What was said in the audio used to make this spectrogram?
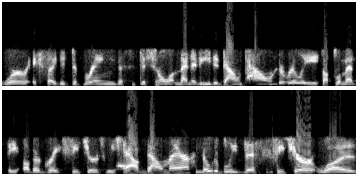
We're excited to bring this additional amenity to downtown to really supplement the other great features we have down there. Notably, this feature was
